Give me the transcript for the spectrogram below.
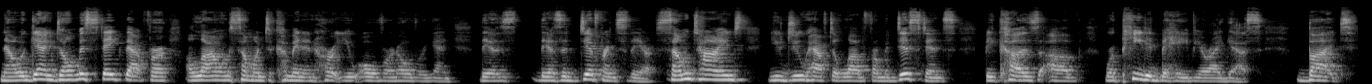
Now, again, don't mistake that for allowing someone to come in and hurt you over and over again. There's, there's a difference there. Sometimes you do have to love from a distance because of repeated behavior, I guess. But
